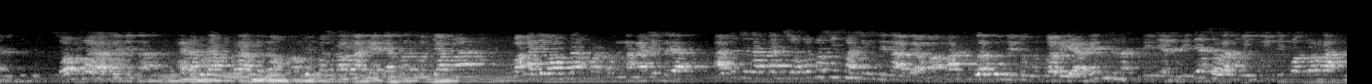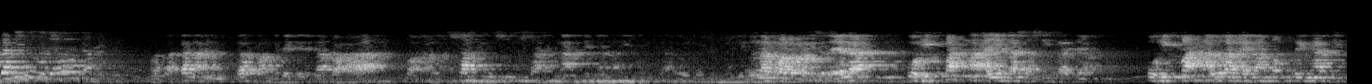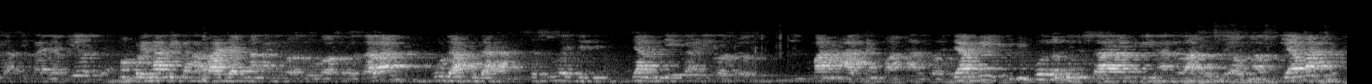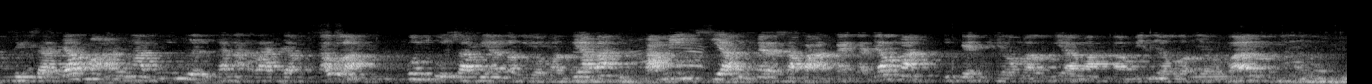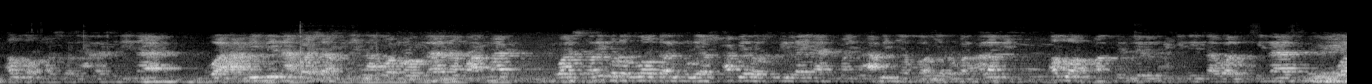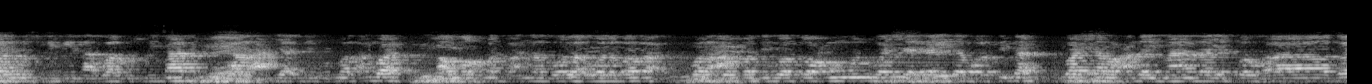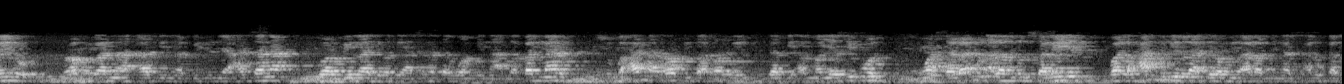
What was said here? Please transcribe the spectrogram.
Soalnya ada jenah ada budak perang dong tapi pas kalah ya jangan berjamaah maka jawab tak pernah aja saya aku ceritakan soal masing-masing di agama. Mas lagu itu kalian dirinya dirinya sholat minggu ini masalah dan itu menjawab mengatakan anak muda panggil-panggilnya bahwa bahwa satu susah nanti nanti kenapa orang Israel ku hikmah na ayat asasi saja ku hikmah na orang ayat memperingati asasi saja dia memperingati karena raja dengan Rasulullah SAW mudah-mudahan sesuai jadi janji kali Rasul. Man aguma an rojabi kuntu sabi an lahu yaumal kiamat sing sajama anu ngagungkeun kana raja kaula kuntu sabi an lahu yaumal kiamat kami siap mere sapaan ka jalma duke yaumal kiamat amin ya Allah ya rabbal Allahumma sholli ala wa habibina wa syafiina wa maulana Muhammad. Wa sallallahu alaihi wa sallam ashabi rasulillahi ajmain. Amin ya Allah ya alamin Allah qir lil wal muslimat wal muslimin wal muslimat wal ahya minhum wal amwat. Allah ta'anna al wal baba wal afati wa ta'un wa syaraida wal fitan wa syar'a ma la yaqbaluha ghairu. Rabbana atina fid dunya hasanah wa fil akhirati hasanah wa qina adzabannar subhana rabbika rabbil izzati amma yasifun wa salamun alal mursalin. Walhamdulillahi rabbil alamin. As'aluka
